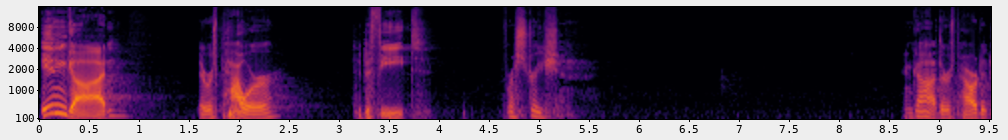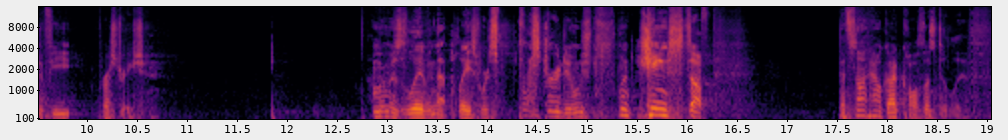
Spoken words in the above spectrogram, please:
in God, there is power to defeat frustration. In God, there is power to defeat frustration. Many of us live in that place where it's frustrated and we want to change stuff? That's not how God calls us to live.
